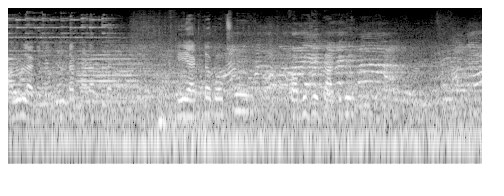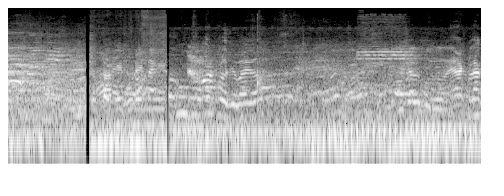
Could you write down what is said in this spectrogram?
ভালো লাগে না, মনটা খারাপ লাগে। এই একটা বছর কবে যে কাটবে খুব উপকার করেছে ভাই এক লাখ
